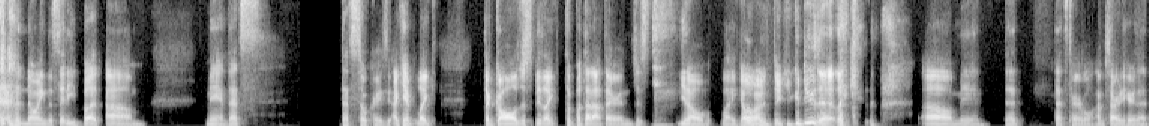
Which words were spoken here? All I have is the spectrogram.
knowing the city, but um, man, that's that's so crazy. I can't like the gall just be like to put that out there and just you know like oh I didn't think you could do that like oh man that that's terrible. I'm sorry to hear that.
